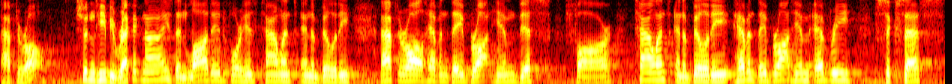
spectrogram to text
After all, shouldn't he be recognized and lauded for his talent and ability? After all, haven't they brought him this far? Talent and ability, haven't they brought him every success?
